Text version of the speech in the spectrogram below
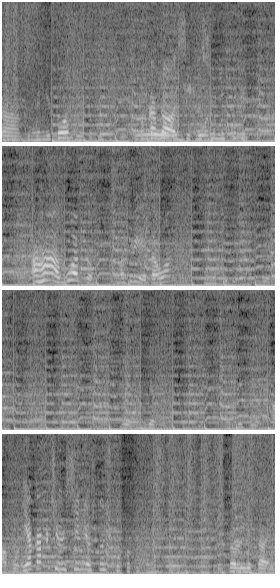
Так, это не то. Показалось, это синий кубик. Ага, вот он. Смотри, это он. Синий кубик. Где? Блин, он где-то. Где ты? А, вот. Я, короче, синюю штучку какую-то нашел, которая летает.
